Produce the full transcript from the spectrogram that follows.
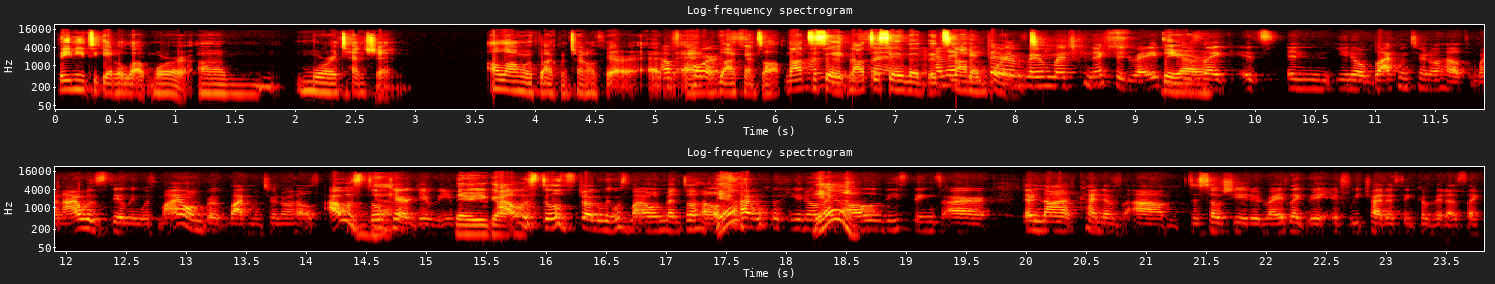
they need to get a lot more um, more attention along with black maternal care and, and black mental health. Not to say not to say that it's not important. and I think they're very much connected, right? They because are. like it's in you know black maternal health. When I was dealing with my own black maternal health, I was still Yeah. caregiving. There you go. I was still struggling with my own mental health. Yeah. I was, you know, Yeah. like all of these things are they're not kind of um, dissociated, right? Like they, if we try to think of it as like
